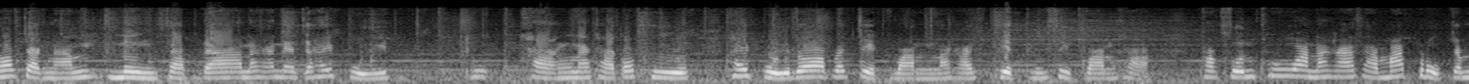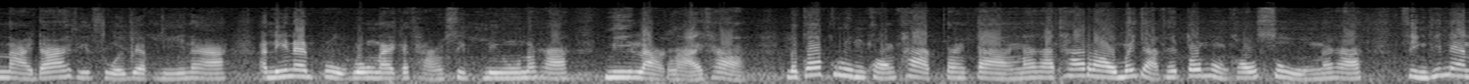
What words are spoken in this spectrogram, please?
นอกจากนั้น 1 สัปดาห์นะคะเนี่ยจะให้ปุ๋ยทุกครั้งนะคะก็คือให้ปุ๋ยรอบละ 7 วันนะคะ7ถึง10 วันค่ะ ผักสวนครัวนะคะ สามารถปลูกจำหน่ายได้สวยๆแบบนี้นะคะ อันนี้แนนปลูกลงในกระถาง 10 นิ้วนะคะ มีหลากหลายค่ะ แล้วก็กลุ่มของผักต่างๆนะคะ ถ้าเราไม่อยากให้ต้นของเขาสูงนะคะ สิ่งที่แนน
